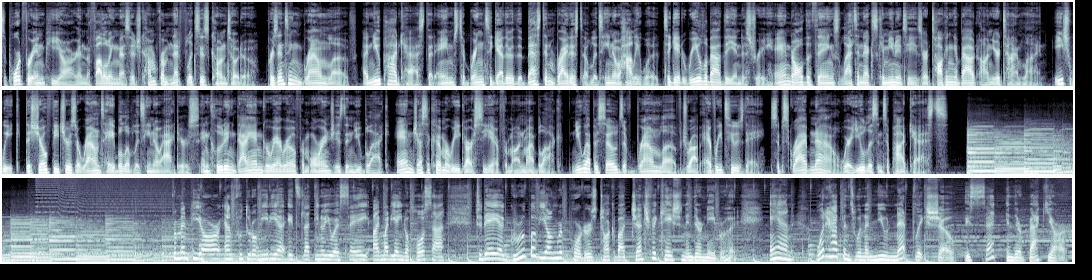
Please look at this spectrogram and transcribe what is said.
Support for NPR and the following message come from Netflix's Con Todo, presenting Brown Love, a new podcast that aims to bring together the best and brightest of Latino Hollywood to get real about the industry and all the things Latinx communities are talking about on your timeline. Each week, the show features a roundtable of Latino actors, including Diane Guerrero from Orange is the New Black and Jessica Marie Garcia from On My Block. New episodes of Brown Love drop every Tuesday. Subscribe now where you listen to podcasts. From NPR and Futuro Media, it's Latino USA. I'm Maria Hinojosa. Today, a group of young reporters talk about gentrification in their neighborhood and what happens when a new Netflix show is set in their backyard.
